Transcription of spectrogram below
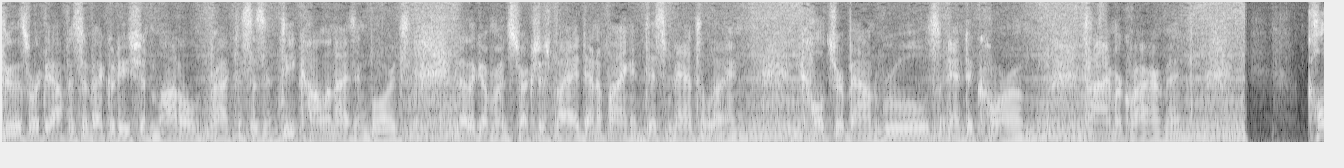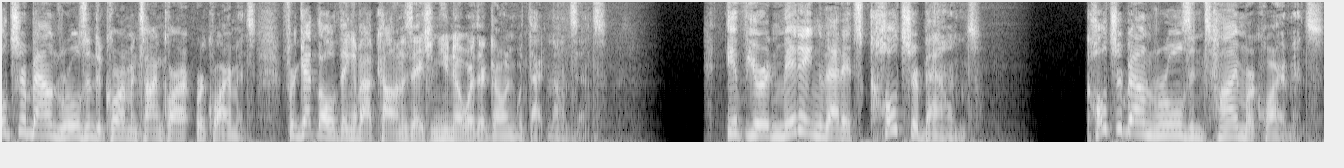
through this work, the Office of Equity should model practices in decolonizing boards and other government structures by identifying and dismantling culture bound rules and decorum, time requirement. Culture bound rules and decorum and time requirements. Forget the whole thing about colonization. You know where they're going with that nonsense. If you're admitting that it's culture bound, culture bound rules and time requirements.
